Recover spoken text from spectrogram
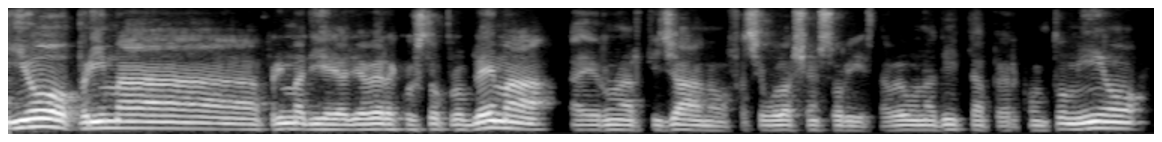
Io prima, prima di, di, avere questo problema ero un artigiano, facevo l'ascensorista, avevo una ditta per conto mio,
